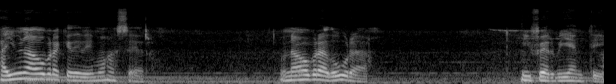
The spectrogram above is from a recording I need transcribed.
Hay una obra que debemos hacer, una obra dura y ferviente.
